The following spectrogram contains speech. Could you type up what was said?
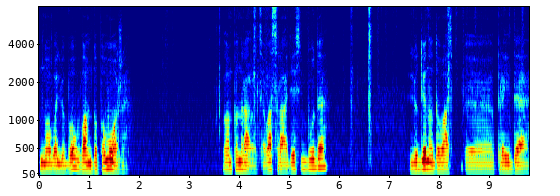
нова любов вам допоможе. Вам понравиться. У вас радість буде. Людина до вас е, прийде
